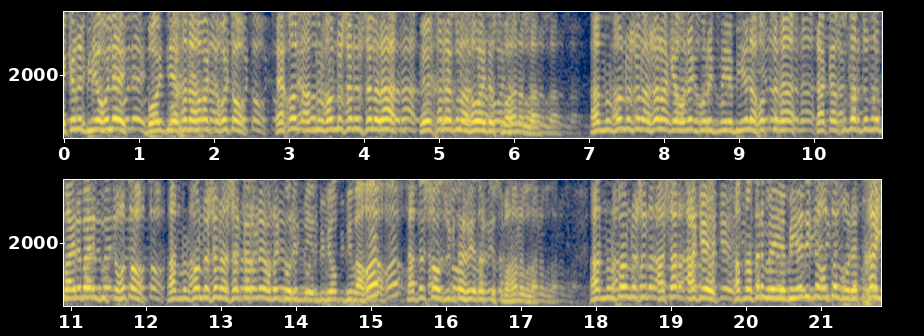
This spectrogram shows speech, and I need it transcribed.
এখানে বিয়ে হলে বই দিয়ে খানা হাওয়াইতে হইতো। এখন আন্নুর ফাউন্ডেশনের ছেলেরা এই খানাগুলো হাওয়াই দেয়, সুবহানাল্লাহ। আর নূর ফাউন্ডেশন আসার আগে অনেক গরিব মেয়ে বিয়ে না হচ্ছে না, টাকা খোঁজার জন্য বাইরে বাইরে দূরতে হতো। আর নূর ফাউন্ডেশন আসার কারণে অনেক গরিব মেয়ের বিবাহ- তাদের সহযোগিতা হয়ে যাচ্ছে, সুবহানাল্লাহ। আর নূর ফাউন্ডেশন আসার আগে আপনাদের মেয়ে বিয়ে দিতে হতো বরেত খাই।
